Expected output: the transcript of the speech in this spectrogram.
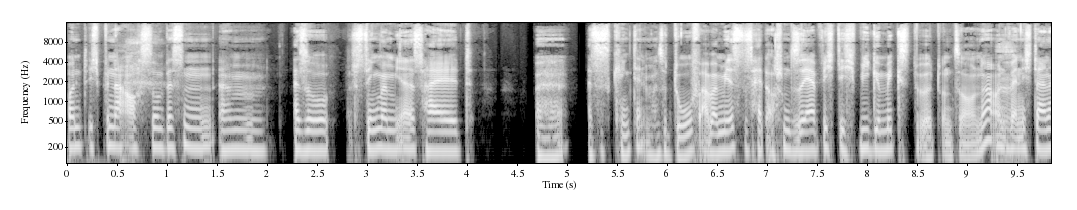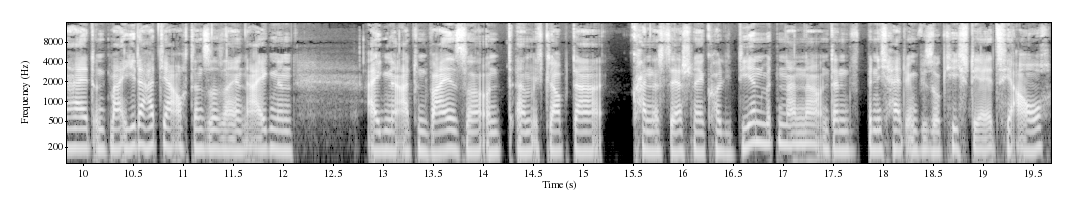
Und ich bin da auch so ein bisschen, ähm, also das Ding bei mir ist halt, äh, also es klingt dann immer so doof, aber mir ist es halt auch schon sehr wichtig, wie gemixt wird und so, ne? Und ja. wenn ich dann halt, und mal, jeder hat ja auch dann so seinen eigenen, eigene Art und Weise. Und ähm, ich glaube, da kann es sehr schnell kollidieren miteinander. Und dann bin ich halt irgendwie so, okay, ich stehe jetzt hier auch.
